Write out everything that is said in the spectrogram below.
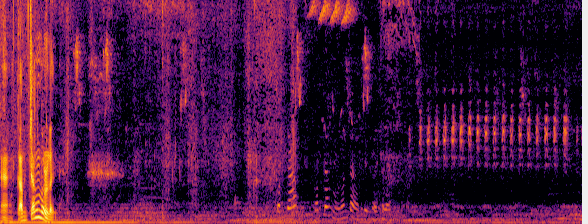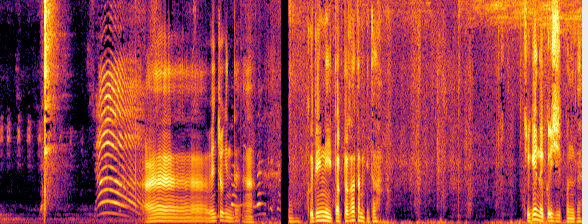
예, 깜짝 놀라요. 깜짝 깜짝 놀란다 제가 아, 왼쪽인데. 아. 그린이 딱딱하답니다. 저게 내 것이 싶은데.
